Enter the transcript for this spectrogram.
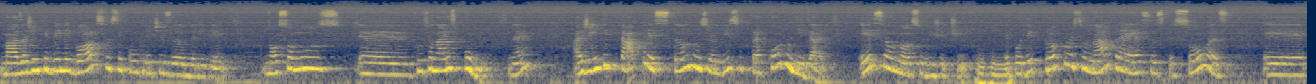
Mas a gente vê negócios se concretizando ali dentro. Nós somos é, funcionários públicos, né? A gente está prestando um serviço para a comunidade. Esse é o nosso objetivo. Uhum. É poder proporcionar para essas pessoas. É,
